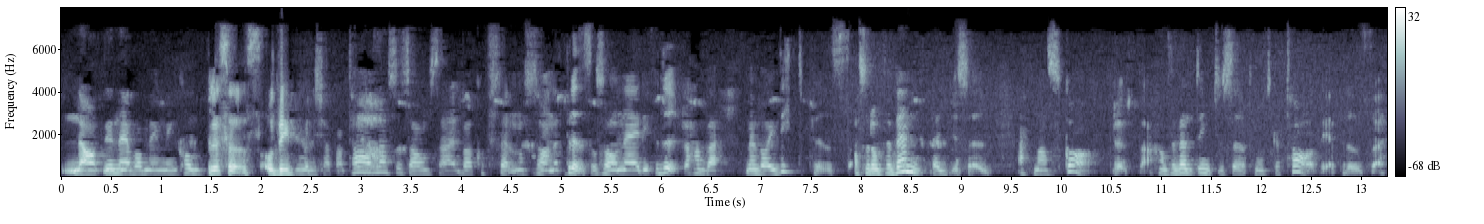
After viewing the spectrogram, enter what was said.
ja, när jag var med min kompis Precis. Och det, hon ville köpa en tavla så sa hon så här, kostar den? Och så sa hon ett pris och sa hon nej det är för dyrt. Och han bara, men vad är ditt pris? Alltså de förväntar ju sig att man ska pruta. Han förväntar inte sig att hon ska ta det priset.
